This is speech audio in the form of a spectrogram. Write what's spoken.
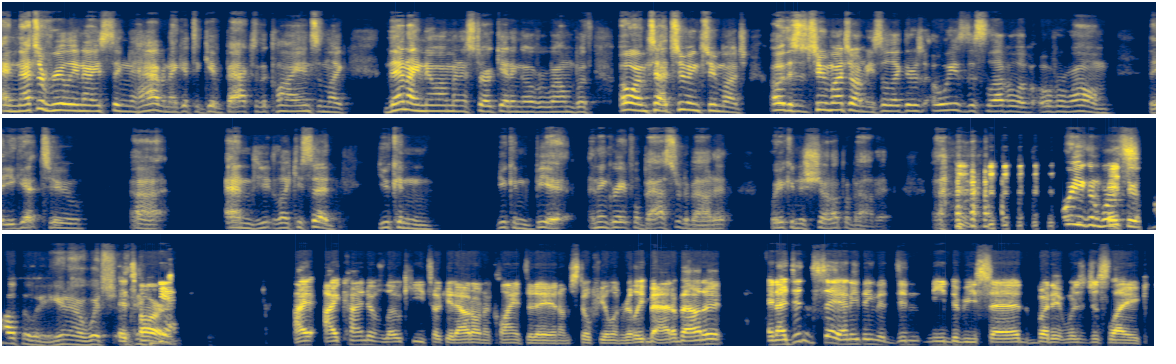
And that's a really nice thing to have. And I get to give back to the clients. And like, then I know I'm going to start getting overwhelmed with, oh, I'm tattooing too much. Oh, this is too much on me. So, like, there's always this level of overwhelm that you get to. Uh, and you, like you said, you can you can be a, an ungrateful bastard about it, or you can just shut up about it. or you can work It's- through it healthily, you know, which I It's think- hard. Yeah. I I kind of low key took it out on a client today, and I'm still feeling really bad about it. And I didn't say anything that didn't need to be said, but it was just like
